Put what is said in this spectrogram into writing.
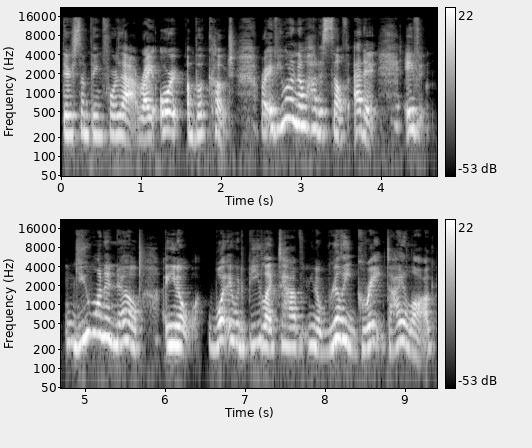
There's something for that, right? Or a book coach, right? If you want to know how to self edit, if you want to know, you know, what it would be like to have, you know, really great dialogue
